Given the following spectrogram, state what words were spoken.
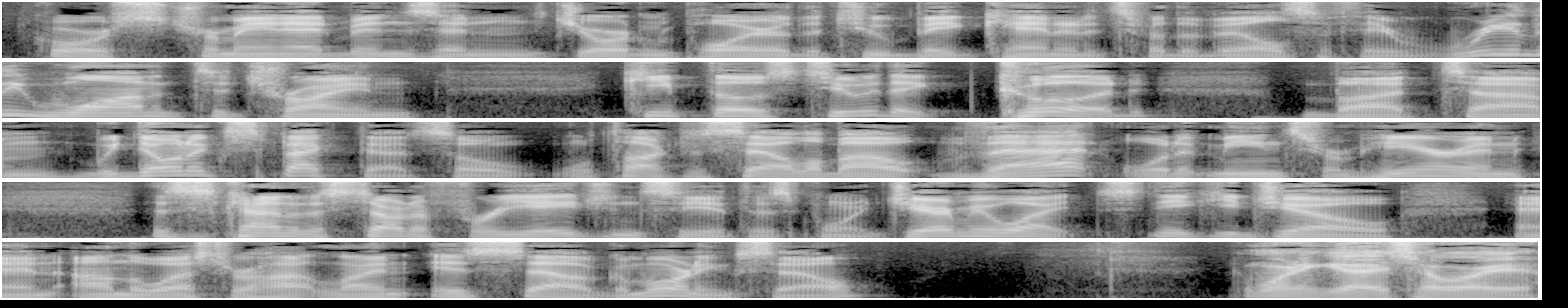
Of course, Tremaine Edmunds and Jordan Poyer are the two big candidates for the Bills. If they really wanted to try and keep those two, they could, but um, we don't expect that. So we'll talk to Sal about that, what it means from here, and this is kind of the start of free agency at this point. Jeremy White, Sneaky Joe, and on the Wester Hotline is Sal. Good morning, Sal. Good morning, guys. How are you?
